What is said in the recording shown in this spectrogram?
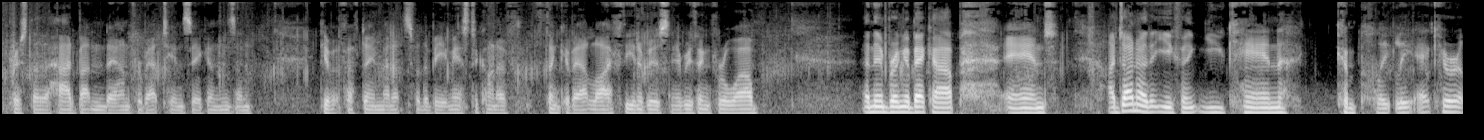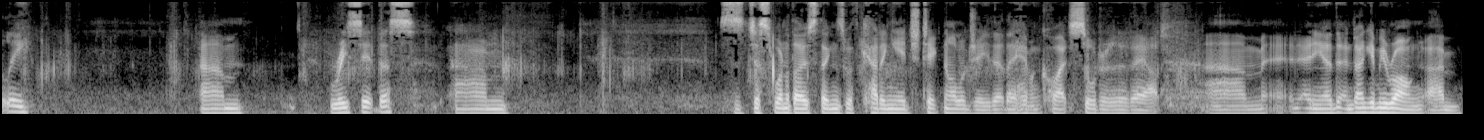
press the hard button down for about 10 seconds and give it 15 minutes for the BMS to kind of think about life, the universe, and everything for a while, and then bring it back up. And I don't know that you think you can completely accurately um, reset this. Um, this is just one of those things with cutting edge technology that they haven't quite sorted it out. Um, and, and, you know, and don't get me wrong, I'm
